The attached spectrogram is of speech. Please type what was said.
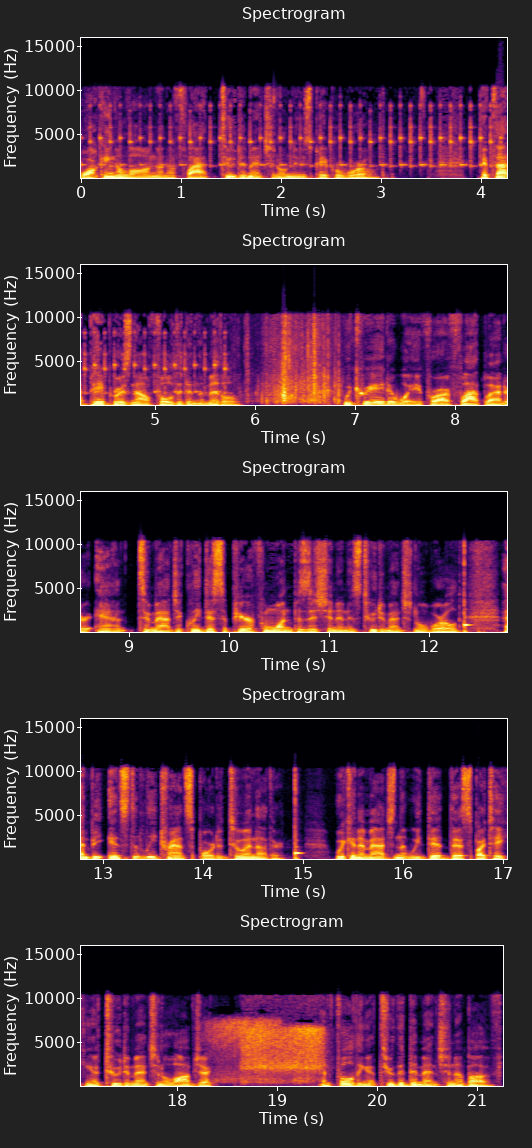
walking along on a flat two-dimensional newspaper world. If that paper is now folded in the middle, we create a way for our flatlander ant to magically disappear from one position in his two-dimensional world and be instantly transported to another. We can imagine that we did this by taking a two-dimensional object and folding it through the dimension above,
